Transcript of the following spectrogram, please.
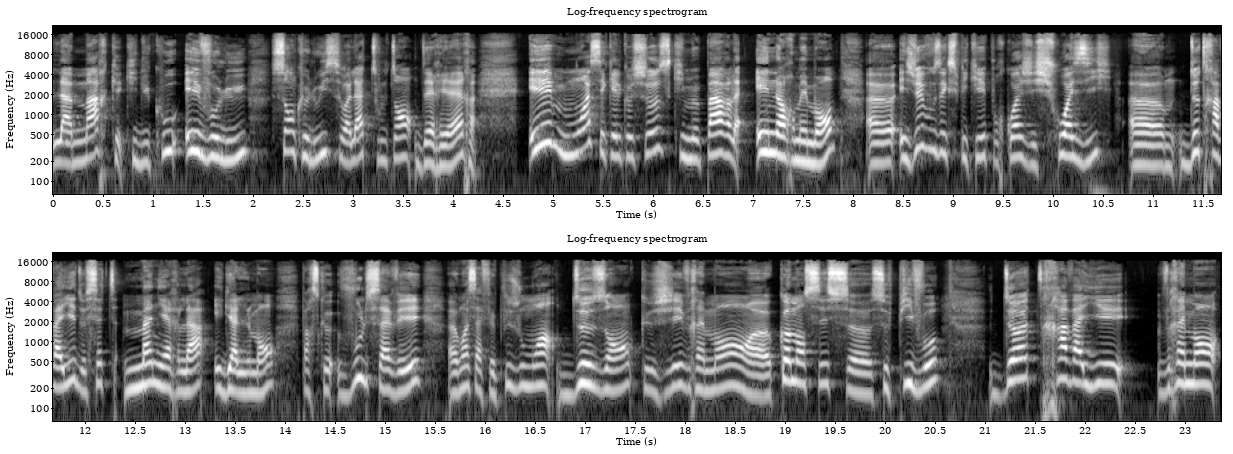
la marque qui du coup évolue sans que lui soit là tout le temps derrière. Et moi, c'est quelque chose qui me parle énormément. Euh, et je vais vous expliquer pourquoi j'ai choisi euh, de travailler de cette manière-là également. Parce que vous le savez, euh, moi, ça fait plus ou moins deux ans que j'ai vraiment commencé ce, ce pivot de travailler vraiment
